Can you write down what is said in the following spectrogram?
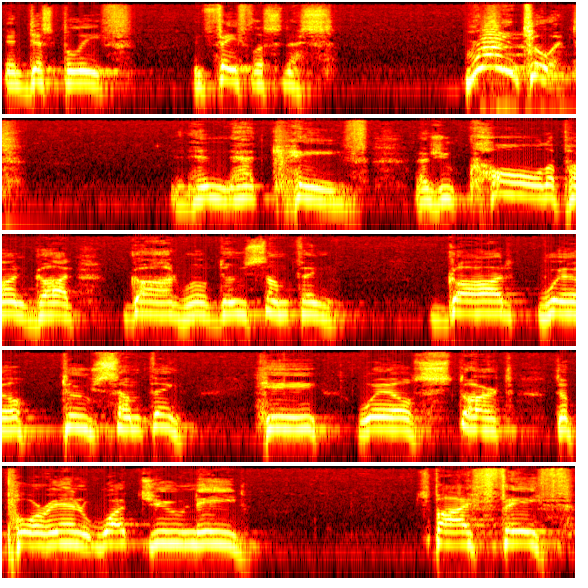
in disbelief, in faithlessness. Run to it. And in that cave, as you call upon God, God will do something. God will do something. He will start to pour in what you need. It's by faith.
